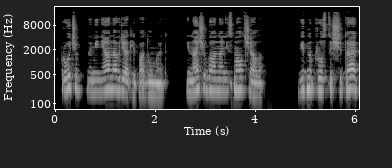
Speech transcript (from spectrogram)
Впрочем, на меня она вряд ли подумает, иначе бы она не смолчала. Видно, просто считает,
